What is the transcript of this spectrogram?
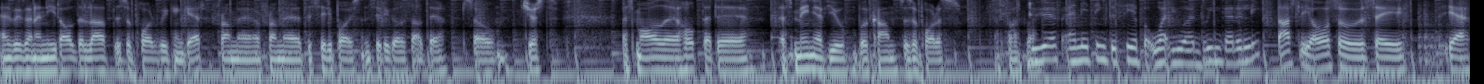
and we're gonna need all the love, the support we can get from uh, from uh, the city boys and city girls out there. So just a small uh, hope that uh, as many of you will come to support us as possible. Do you have anything to say about what you are doing currently? Lastly, I also say, yeah,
